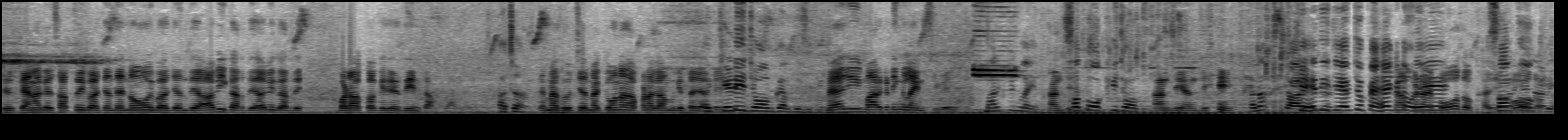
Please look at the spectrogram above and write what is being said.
ਤੇ ਕਹਿਣਾ ਕਿ 7 ਵੀ ਵੱਜ ਜਾਂਦੇ 9 ਵੀ ਵੱਜ ਜਾਂਦੇ ਆ ਵੀ ਕਰਦੇ ਆ ਵੀ ਕਰਦੇ ਬੜਾ ਔਖਾ ਕਿਸੇ ਦੇ ਅਧੀਨ ਕੰਮ ਕਰਨਾ। ਅੱਛਾ। ਤੇ ਮੈਂ ਸੋਚਿਆ ਮੈਂ ਕਿਉਂ ਨਾ ਆਪਣਾ ਕੰਮ ਕੀਤਾ ਜਾਵੇ ਕਿਹੜੀ ਜੌਬ ਕਰਦੇ ਸੀ ਮੈਂ ਜੀ ਮਾਰਕੀਟਿੰਗ ਲਾਈਨ ਸੀਗਾ ਜੀ। ਮਾਰਕੀਟਿੰਗ ਲਾਈਨ ਹਾਂਜੀ। ਸਭ ਤੋਂ ਔਖੀ ਜੌਬ ਹਾਂਜੀ ਹਾਂਜੀ। ਹੈ ਨਾ ਕਿਸੇ ਦੀ ਜੇਬ ਚੋਂ ਪੈਸੇ ਕਢਾਉਣੇ ਬਹੁਤ ਔਖਾ ਜੀ ਸਭ ਤੋਂ ਔਖੀ।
